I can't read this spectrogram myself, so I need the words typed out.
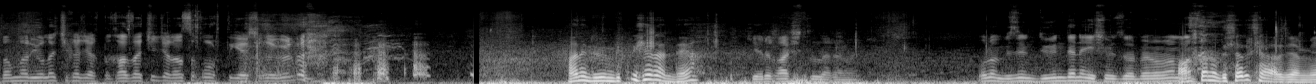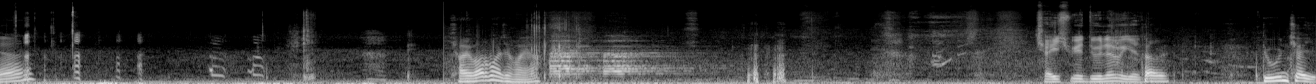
Adamlar yola çıkacaktı. Gaz açınca nasıl korktu gerçekten gördün hani düğün bitmiş herhalde ya. Geri kaçtılar hemen. Oğlum bizim düğünde ne işimiz var ben onu anlamadım. Aslanı dışarı çağıracağım ya. Çay var mı acaba ya? Çay içmeye düğüne mi geldin? Tabii. Düğün çayı.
